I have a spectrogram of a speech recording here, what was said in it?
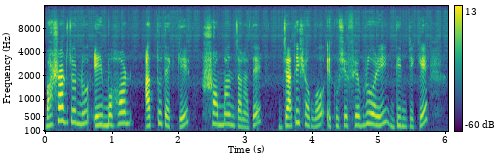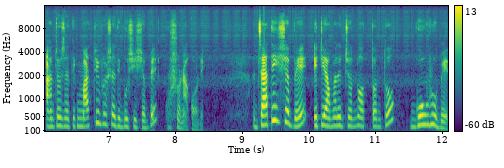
ভাষার জন্য এই মহান আত্মত্যাগকে সম্মান জানাতে জাতিসংঘ একুশে ফেব্রুয়ারি দিনটিকে আন্তর্জাতিক মাতৃভাষা দিবস হিসাবে ঘোষণা করে। জাতি হিসাবে এটি আমাদের জন্য অত্যন্ত গৌরবের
